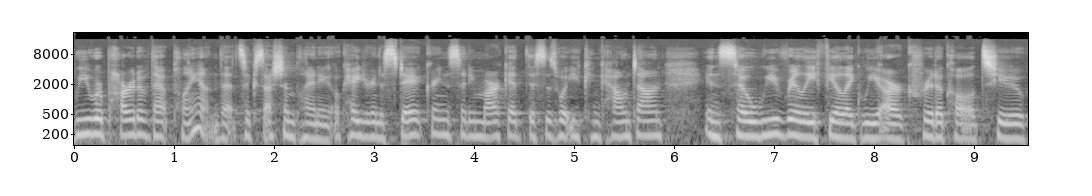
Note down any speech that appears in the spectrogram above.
we were part of that plan, that succession planning. Okay, you're going to stay at Green City Market. This is what you can count on. And so we really feel like we are critical to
